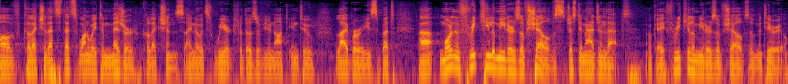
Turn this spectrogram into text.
of collection. That's, that's one way to measure collections. I know it's weird for those of you not into libraries, but uh, more than three kilometers of shelves, just imagine that, okay? Three kilometers of shelves of material.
